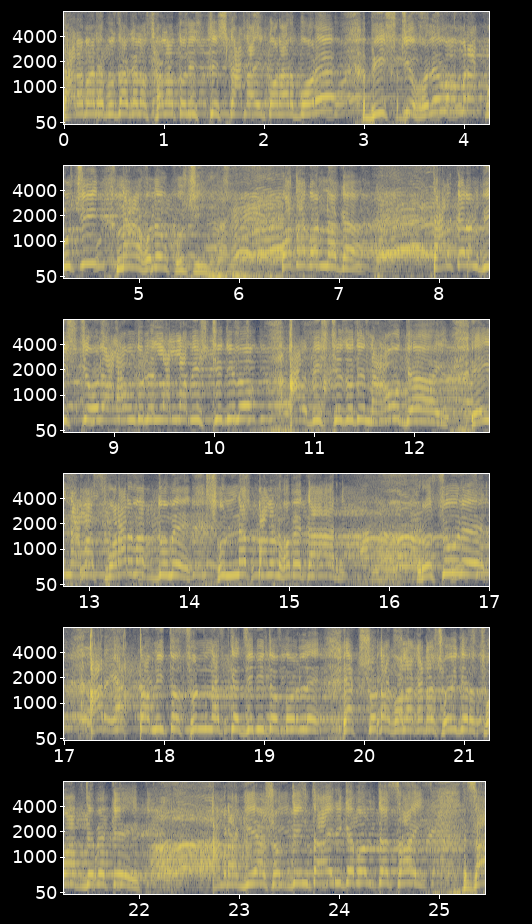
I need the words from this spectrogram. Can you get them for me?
তার মানে বোঝা গেল সালাতুল ইস্তিস আদায় করার পরে বৃষ্টি হলেও আমরা খুশি, না হলেও খুশি। কথা কর না কা কারণ বৃষ্টি হলে আলহামদুলিল্লাহ আল্লাহ বৃষ্টি দিল। আর বৃষ্টি যদি নাও দেয়, এই নামাজ পড়ার মাধ্যমে সুন্নাত পালন হবে কার? রসুলের। আর একটা মৃত সুন্নাতকে জীবিত করলে একশোটা গলা কাটা শহীদের সোয়াব দেবে কে? আমরা গিয়াসুদ্দিন তাইরিকে বলতে চাই, যা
